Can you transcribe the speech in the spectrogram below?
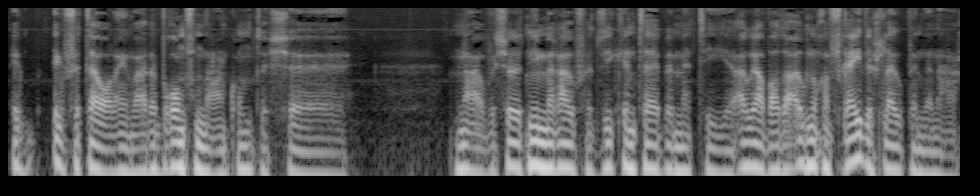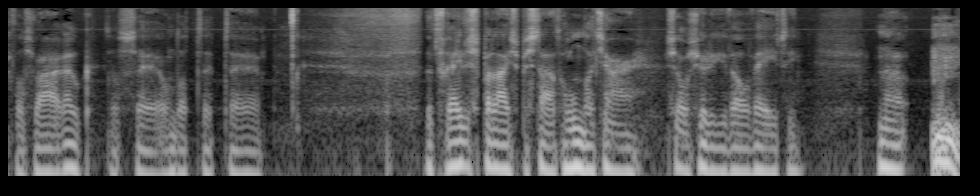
ik, ik vertel alleen waar de bron vandaan komt. Dus nou, we zullen het niet meer over het weekend hebben met die... oh ja, we hadden ook nog een vredesloop in Den Haag. Dat is waar ook. Dat is omdat het... het Vredespaleis bestaat 100 jaar. Zoals jullie wel weten. Nou...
